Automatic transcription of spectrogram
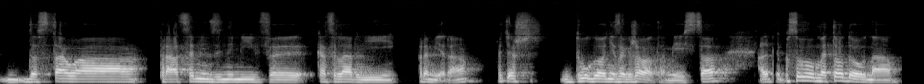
Dostała pracę między innymi w kancelarii premiera, chociaż długo nie zagrzała tam miejsca, ale podstawową metodą na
